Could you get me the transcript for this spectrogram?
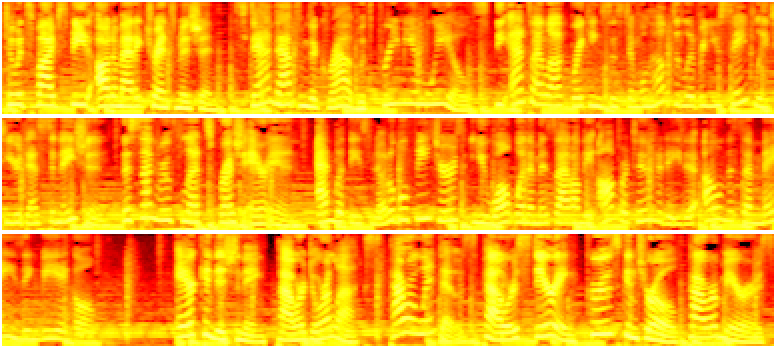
to its five speed automatic transmission. Stand out from the crowd with premium wheels. The anti lock braking system will help deliver you safely to your destination. The sunroof lets fresh air in. And with these notable features, you won't want to miss out on the opportunity to own this amazing vehicle air conditioning, power door locks, power windows, power steering, cruise control, power mirrors,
